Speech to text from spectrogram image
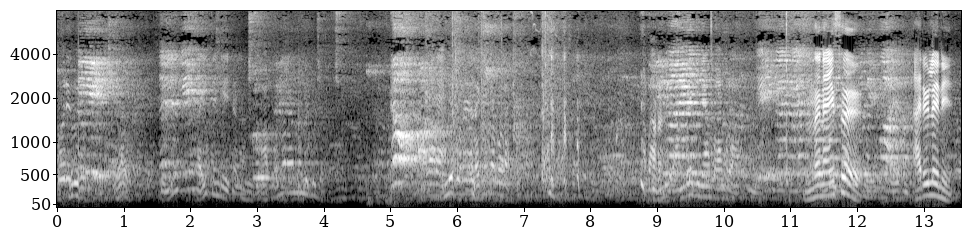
머리 그 다이든 얘기잖아. 아빠만 하는 거지. 야! 이거 봐라. 내가 봐라. 봐. 안 되지 그냥 봐라. 나 나이스. 아룰레니.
